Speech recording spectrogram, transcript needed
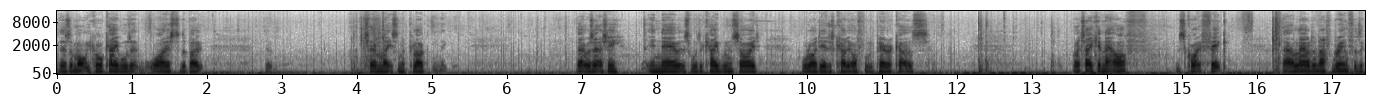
There's a multi-core cable that wires to the boat that terminates in a plug. That was actually in there with a cable inside. All I did is cut it off with a pair of cutters. By taking that off it's quite thick Uh, that allowed enough room for the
